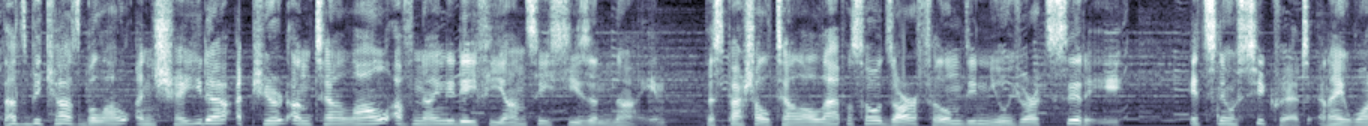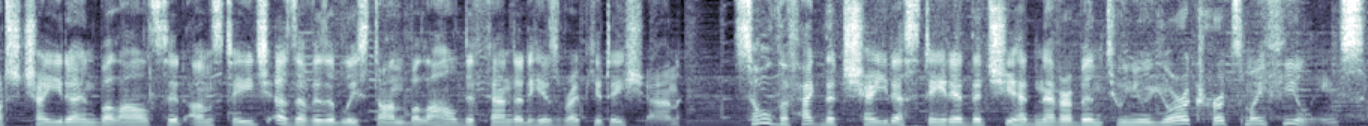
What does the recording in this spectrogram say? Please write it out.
That's because Bilal and Shaeeda appeared on Tell All of 90 Day Fiancé Season 9. The special Tell All episodes are filmed in New York City. It's no secret, and I watched Shaeeda and Bilal sit on stage as a visibly stunned Bilal defended his reputation. So the fact that Shaeeda stated that she had never been to New York hurts my feelings.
